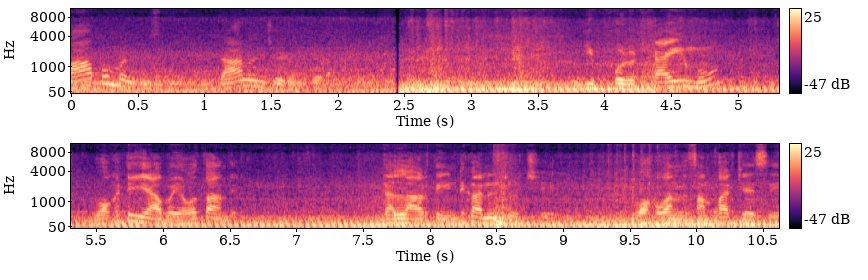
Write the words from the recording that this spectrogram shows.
పాపం అనిపిస్తుంది. దానం చేయడం కూడా. ఇప్పుడు టైము ఒకటి యాభై అవుతుంది. తెల్లారితే ఇంటికాడ నుంచి వచ్చి ఒక వంద సంపాదించేసి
